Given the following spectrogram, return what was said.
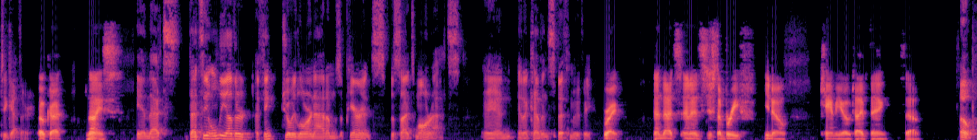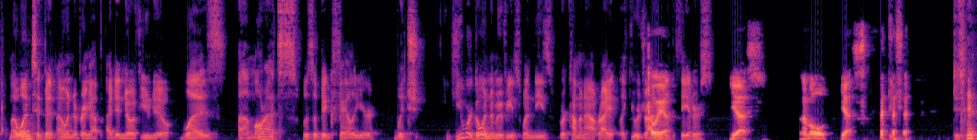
together. Okay. Nice. And that's that's the only other I think Joey Lauren Adams appearance besides Mallrats and in a Kevin Smith movie. Right. And that's and it's just a brief, you know, cameo type thing. So Oh, my one tidbit I wanted to bring up, I didn't know if you knew, was uh, Mallrats was a big failure, which you were going to movies when these were coming out, right? Like you were driving Oh, yeah. to the theaters. yes. I'm old. Yes. Did you, did you,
